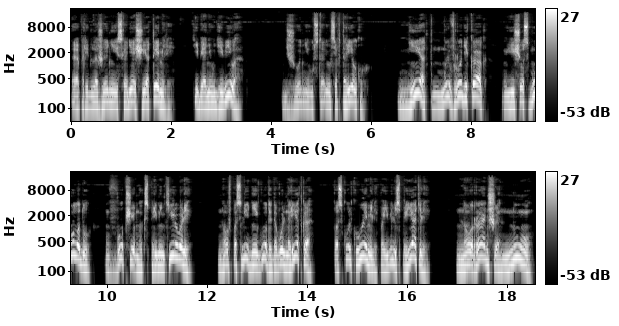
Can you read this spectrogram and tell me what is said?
А предложение, исходящее от Эмили, тебя не удивило? Джонни уставился в тарелку. Нет, мы вроде как еще с молоду, в общем, экспериментировали, но в последние годы довольно редко, поскольку у Эмили появились приятели. Но раньше, ну,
